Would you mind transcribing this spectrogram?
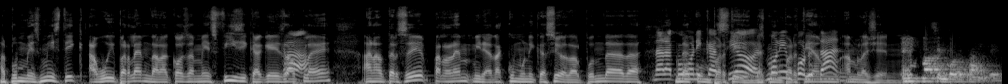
el punt més místic, avui parlem de la cosa més física, que és Clar. el plaer, en el tercer parlarem, mira, de comunicació, del punt de, de, De la comunicació, de és de molt important. Amb, amb la gent. Es lo más importante.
